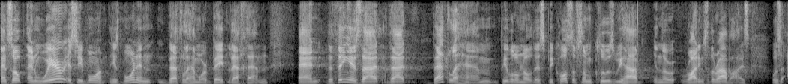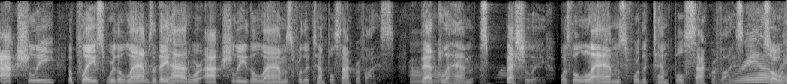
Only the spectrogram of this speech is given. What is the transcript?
And so, and where is he born? He's born in Bethlehem or Beit Lechem. And the thing is that that Bethlehem, people don't know this, because of some clues we have in the writings of the rabbis, was actually a place where the lambs that they had were actually the lambs for the temple sacrifice. Bethlehem, especially, was the lambs for the temple sacrifice. So Really?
